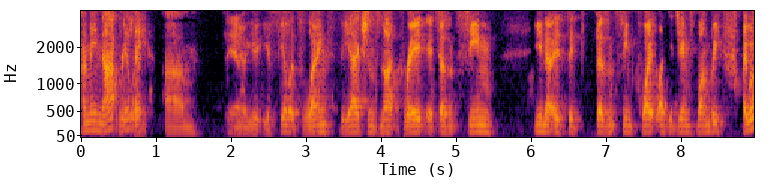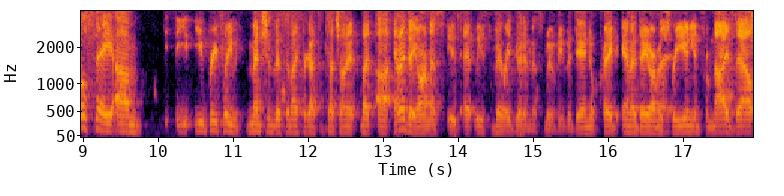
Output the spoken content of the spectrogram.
I mean, not really. Um, Yeah. You know, you, you feel its length. The action's not great. It doesn't seem, you know, it, it doesn't seem quite like a James Bond movie. I will say, um, you, you briefly mentioned this, and I forgot to touch on it. But uh, Ana de Armas is at least very good in this movie. The Daniel Craig Ana de Armas Right. reunion from Knives Out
